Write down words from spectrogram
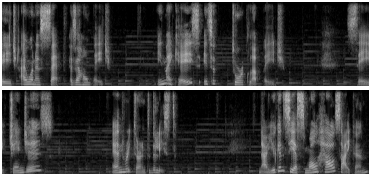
page I want to set as a home page. In my case, it's a tour club page. Save changes and return to the list. Now you can see a small house icon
